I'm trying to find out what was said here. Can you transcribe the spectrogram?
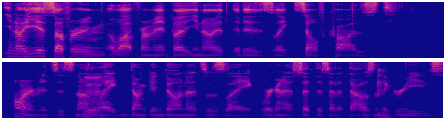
you know, he is suffering a lot from it, but you know, it, it is like self-caused harm. It's it's not Yeah. like Dunkin' Donuts was like, we're gonna set this at a thousand degrees,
